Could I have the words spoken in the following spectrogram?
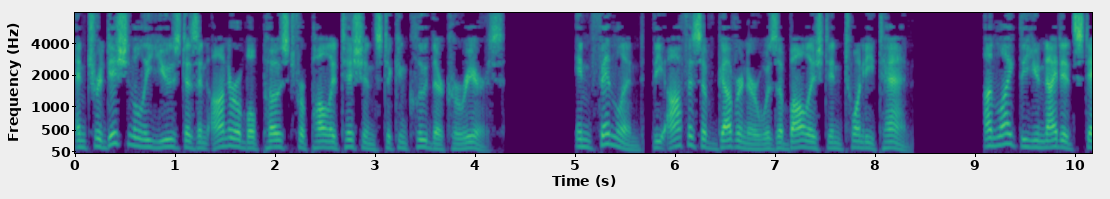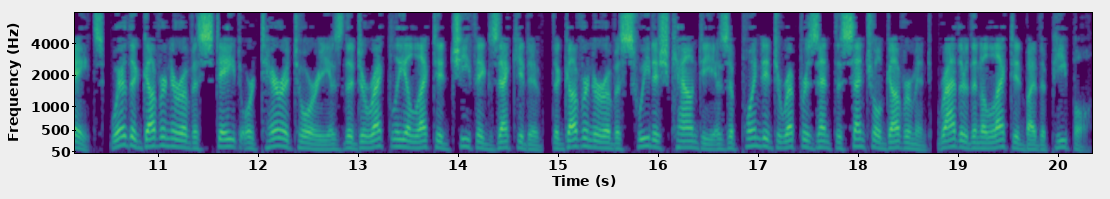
and traditionally used as an honorable post for politicians to conclude their careers. In Finland, the office of governor was abolished in 2010. Unlike the United States, where the governor of a state or territory is the directly elected chief executive, the governor of a Swedish county is appointed to represent the central government, rather than elected by the people.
